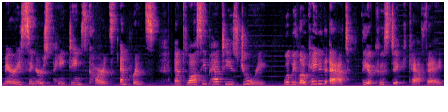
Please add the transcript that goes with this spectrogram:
Mary Singer's paintings, cards, and prints, and Flossie Patty's jewelry will be located at the Acoustic Cafe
